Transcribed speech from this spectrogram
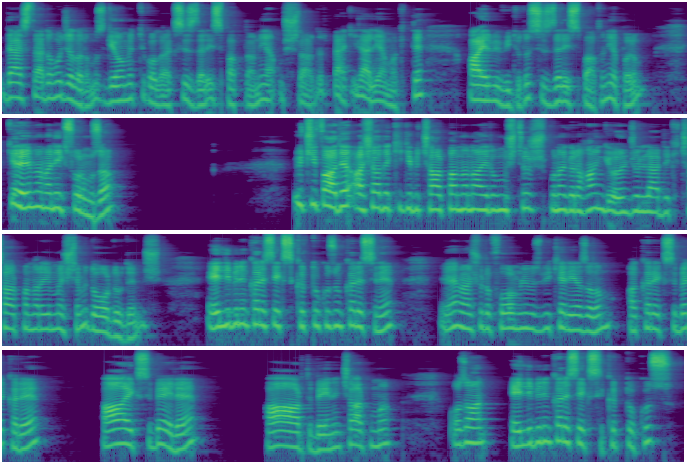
derslerde hocalarımız geometrik olarak sizlere ispatlarını yapmışlardır. Belki ilerleyen vakitte ayrı bir videoda sizlere ispatını yaparım. Gelelim hemen ilk sorumuza. 3 ifade aşağıdaki gibi çarpandan ayrılmıştır. Buna göre hangi öncüllerdeki çarpanlar ayırma işlemi doğrudur demiş. 51'in karesi eksi 49'un karesini e, hemen şurada formülümüzü bir kere yazalım. A kare eksi B kare A eksi B ile A artı B'nin çarpımı. O zaman 51'in karesi eksi 49.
